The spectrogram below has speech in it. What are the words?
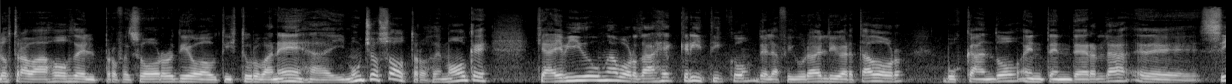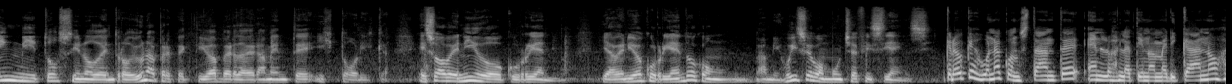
los trabajos del profesor Diego Bautista Urbaneja y muchos otros, de modo que, que ha habido un abordaje crítico de la figura del libertador buscando entenderla eh, sin mitos, sino dentro de una perspectiva verdaderamente histórica. Eso ha venido ocurriendo y ha venido ocurriendo con, a mi juicio, con mucha eficiencia. Creo que es una constante en los latinoamericanos,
